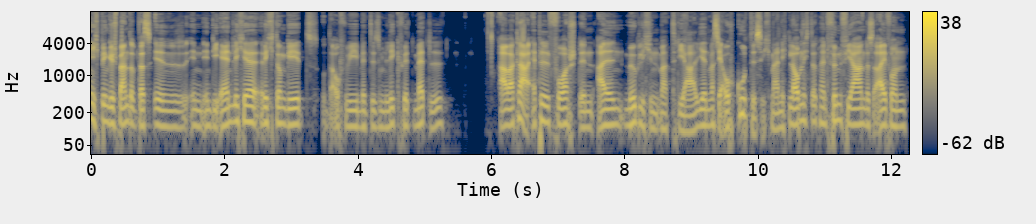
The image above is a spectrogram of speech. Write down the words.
Ich bin gespannt, ob das in, in, in die ähnliche Richtung geht und auch wie mit diesem Liquid Metal. Aber klar, Apple forscht in allen möglichen Materialien, was ja auch gut ist. Ich meine, ich glaube nicht, dass man in fünf Jahren das iPhone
